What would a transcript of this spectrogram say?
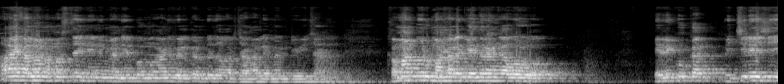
హాయ్ హలో నమస్తే. నేను మీ Anil Bommagani welcome to our channel MM TV channel Kamanpur మండల కేంద్రంగా ఓ ఎరికుక్క పిచ్చిలేసి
